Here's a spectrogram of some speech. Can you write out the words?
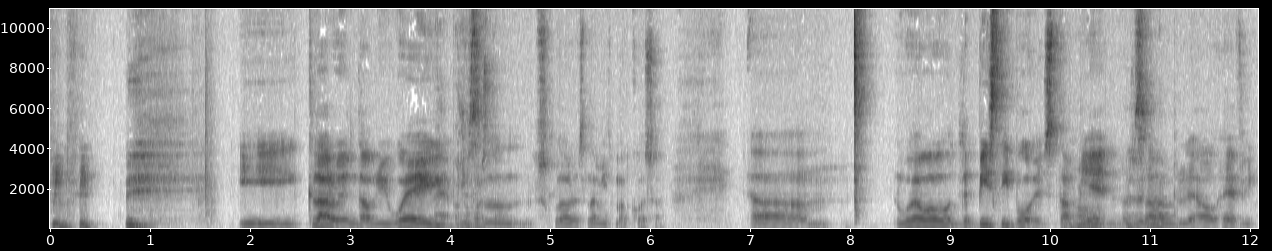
Y claro, en WA, Eh, es, l- es claro, es la misma cosa. Um, luego The Beastie Boys también, sí, han señor. sampleado heavy.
